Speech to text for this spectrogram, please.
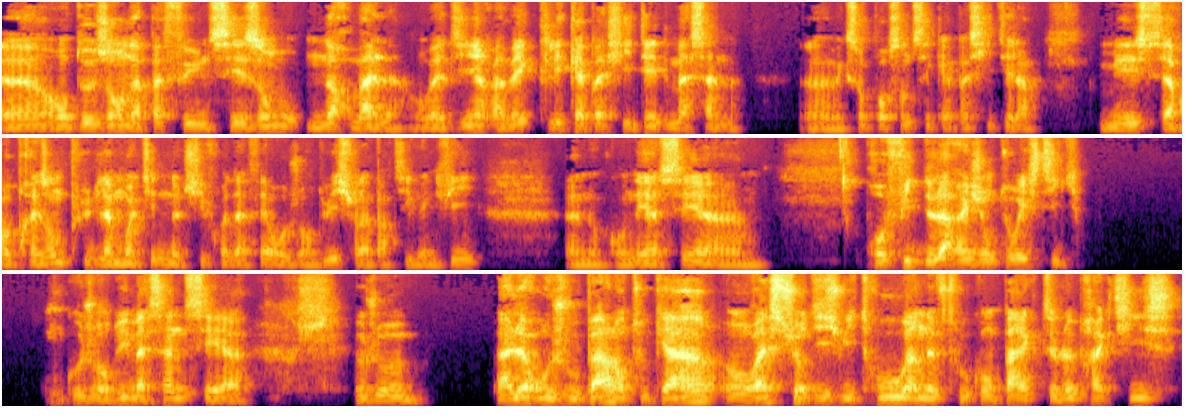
euh, en deux ans, on n'a pas fait une saison normale, on va dire, avec les capacités de Massan, avec 100% de ces capacités-là. Mais ça représente plus de la moitié de notre chiffre d'affaires aujourd'hui sur la partie green fee. donc on est assez profite de la région touristique. Donc aujourd'hui, Massan, c'est euh, à l'heure où je vous parle, en tout cas, on reste sur 18 trous, un 9 trous compact, le practice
